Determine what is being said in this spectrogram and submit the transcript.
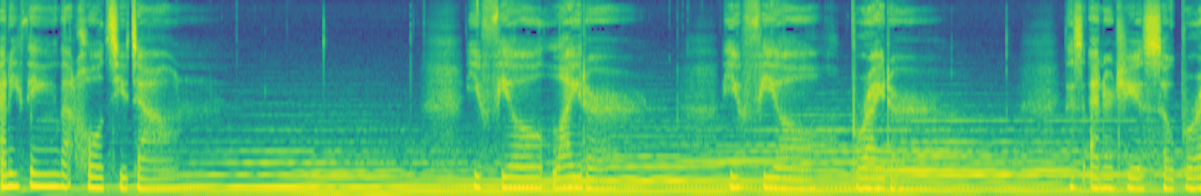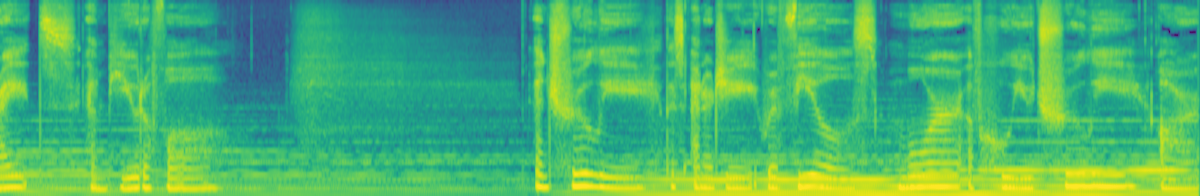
anything that holds you down. You feel lighter. You feel brighter. This energy is so bright and beautiful. And truly, this energy reveals more of who you truly are.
